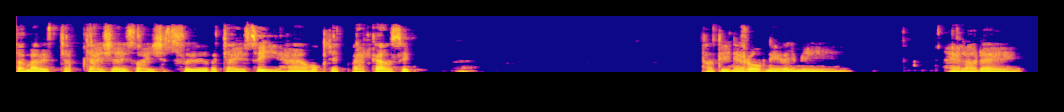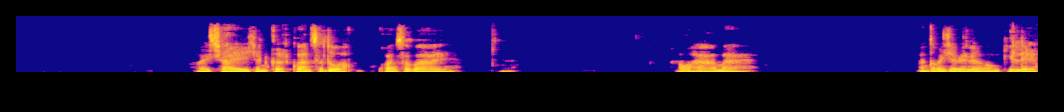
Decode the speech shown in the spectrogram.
สามารถไปจับจ่ายใช้สอยซื้อปัจจัยสี่ห้าหกเจ็ดแปดเก้าสิบเท่าที่ในโลกนี้ก็จะมีให้เราได้ ไว้ใช้จนเกิดความสะดวกความสบาย เราหามา มันก็ไม่ใช่เป็นเรื่องของกิเลส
